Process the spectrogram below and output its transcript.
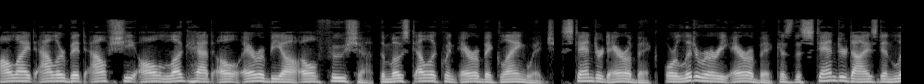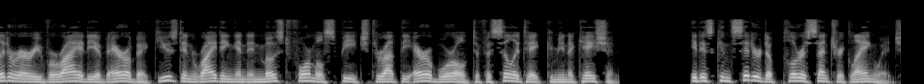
Alayt Alarbit Alfshi al Lughat ul Arabia ul Fusha the most eloquent Arabic language, Standard Arabic, or Literary Arabic is the standardized and literary variety of Arabic used in writing and in most formal speech throughout the Arab world to facilitate communication. It is considered a pluricentric language.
